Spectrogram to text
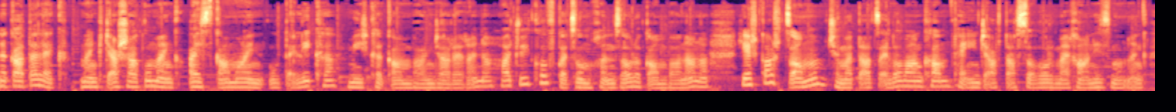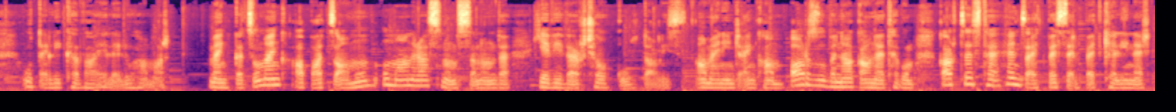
Նկատել եք, մենք ճաշակում ենք այս կամ այն ուտելիքը, միրգը կամ բանջարեղենը, հաճույքով կծում խնձորը կամ բանանը, երկար ծամում չմտածելով անգամ, թե ինչ արտասովոր մեխանիզմ ունենք ուտելիքը վայելելու համար։ Մենք կծում ենք, ապա ծամում ու մանրացնում սնունդը եւ ի վերջո կուլ տալիս։ Ամեն ինչ այնքան པարզ ու բնական է թվում, կարծես թե հենց այդպես էլ պետք է լիներ։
